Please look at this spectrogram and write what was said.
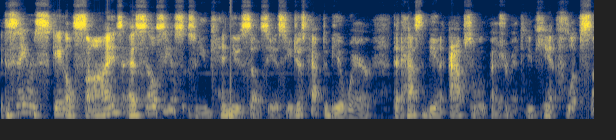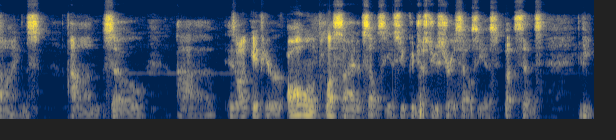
it's the same scale size as Celsius, so you can use Celsius. You just have to be aware that it has to be an absolute measurement. You can't flip signs. Um, so uh, if you're all on the plus side of Celsius, you could just use straight Celsius. But since if you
